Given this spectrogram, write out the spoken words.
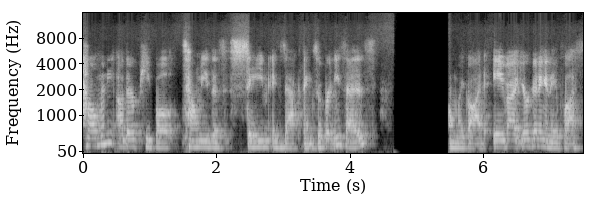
how many other people tell me this same exact thing. So, Brittany says, Oh my God, Ava, you're getting an A plus.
